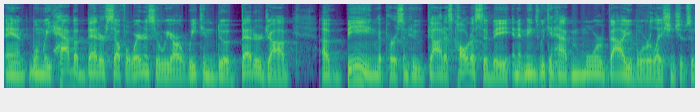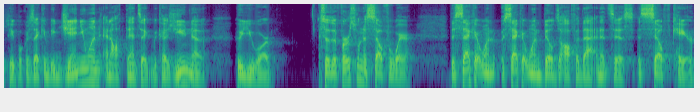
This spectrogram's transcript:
And when we have a better self awareness who we are, we can do a better job of being the person who God has called us to be. And it means we can have more valuable relationships with people because they can be genuine and authentic because you know who you are. So the first one is self aware. The second one, second one builds off of that, and it's this: is self care.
